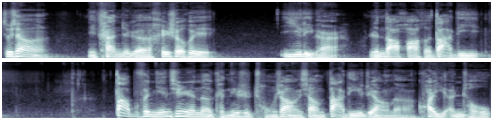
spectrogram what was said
就像你看这个《黑社会一》里边，任达华和大堤。大部分年轻人呢，肯定是崇尚像大堤这样的快意恩仇，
